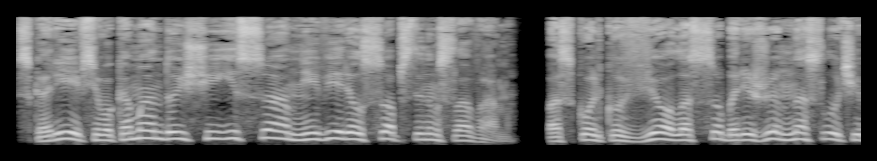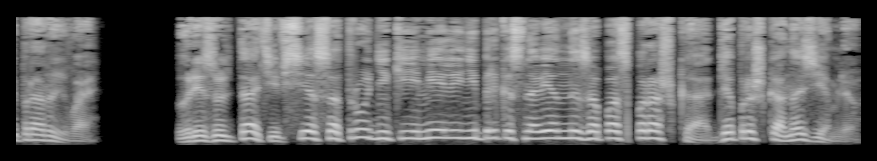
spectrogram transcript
Скорее всего, командующий и сам не верил собственным словам, поскольку ввел особый режим на случай прорыва. В результате все сотрудники имели неприкосновенный запас порошка для прыжка на землю,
